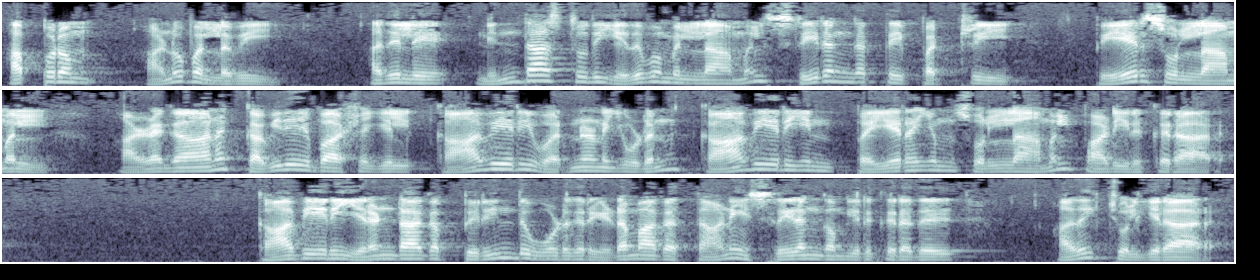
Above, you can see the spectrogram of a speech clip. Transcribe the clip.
அப்புறம் அணுபல்லவி அதிலே நிந்தாஸ்துதி எதுவுமில்லாமல் ஸ்ரீரங்கத்தை பற்றி பேர் சொல்லாமல் அழகான கவிதை பாஷையில் காவேரி வர்ணனையுடன் காவேரியின் பெயரையும் சொல்லாமல் பாடியிருக்கிறார். காவேரி இரண்டாக பிரிந்து ஓடுகிற இடமாகத்தானே ஸ்ரீரங்கம் இருக்கிறது? அதை சொல்கிறார்.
